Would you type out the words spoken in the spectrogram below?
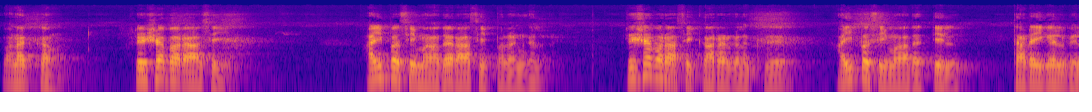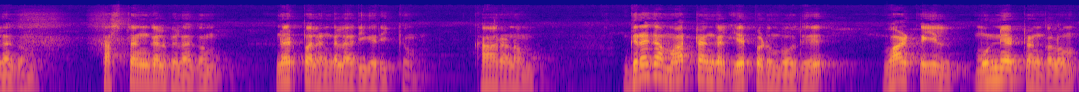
வணக்கம். ரிஷபராசி. ஐப்பசி மாத ராசி பலன்கள். ரிஷபராசிக்காரர்களுக்கு ஐப்பசி மாதத்தில் தடைகள் விலகும் கஷ்டங்கள் விலகும் நற்பலன்கள் அதிகரிக்கும். காரணம் கிரக மாற்றங்கள் ஏற்படும்போது வாழ்க்கையில் முன்னேற்றங்களும்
